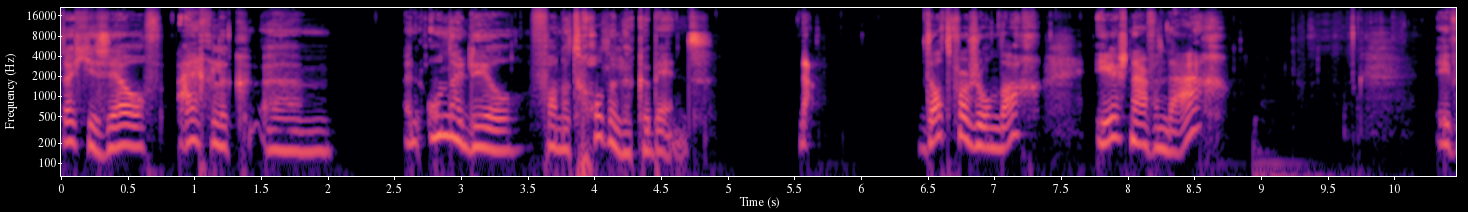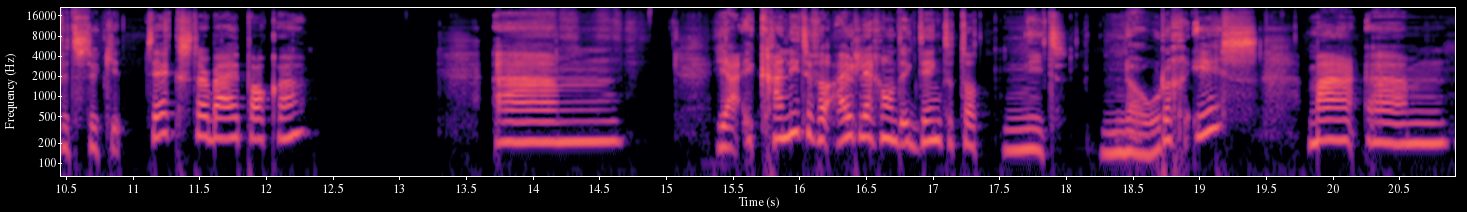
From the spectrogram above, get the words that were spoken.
dat je zelf eigenlijk um, een onderdeel van het goddelijke bent. Nou, dat voor zondag. Eerst naar vandaag. Even het stukje tekst erbij pakken. Um, ja, ik ga niet te veel uitleggen, want ik denk dat dat niet nodig is. Maar um,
